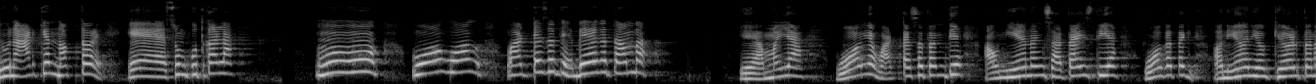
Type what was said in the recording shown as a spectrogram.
ಇವನ್ ಆಡ್ಕೊಂಡ್ ನಗ್ತಾವೆ ಏ ಸುಮ್ ಕುತ್ಕೊಳ್ಳ ಹ್ಮ್ ಹೋಗ್ ಹೋಗ್ ಹೊಟ್ಟೆ ಸತಿ ಬೇಗ ತಂಬ ಏ ಅಮ್ಮಯ್ಯ ಹೋಗ ಹೊಟ್ಟೆ ಸತಂತಿ ಅವ್ನ್ ಏನಂಗ್ ಸತಾಯಿಸ್ತೀಯ ಹೋಗತ್ತಾಗಿ ಅವ್ನ್ ಏನ್ ಇವ್ ಕೇಳ್ತಾನ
